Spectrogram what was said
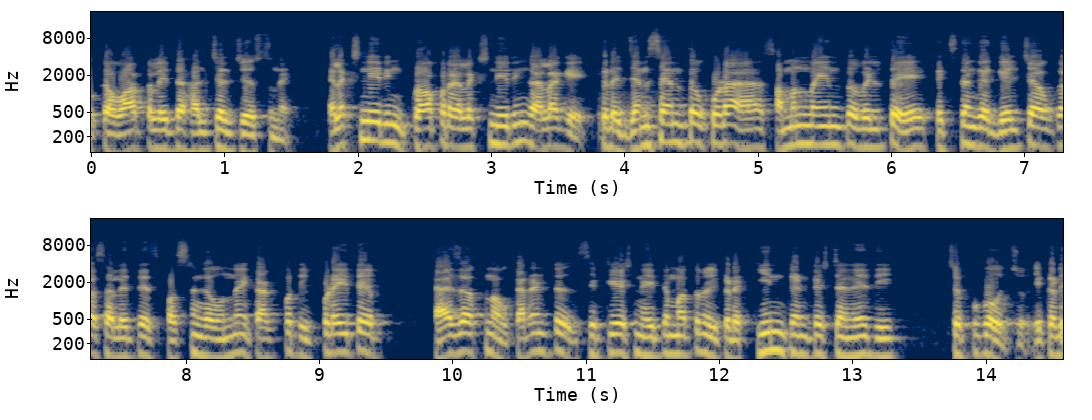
ఒక వార్తలు అయితే హల్చల్ చేస్తున్నాయి. ఎలక్షనీరింగ్ ప్రాపర్ ఎలక్షనీరింగ్ అలాగే ఇక్కడ జనసేనతో కూడా సమన్వయంతో వెళ్తే ఖచ్చితంగా గెలిచే అవకాశాలు అయితే స్పష్టంగా ఉన్నాయి. కాకపోతే ఇప్పుడైతే as of now current situation అయితే మాత్రం ఇక్కడ కీన్ కంటెస్ట్ అనేది చెప్పుకోవచ్చు. ఇక్కడ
